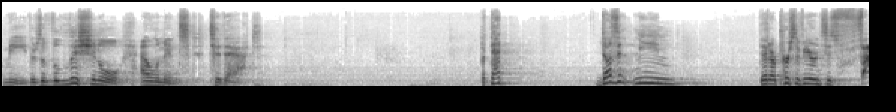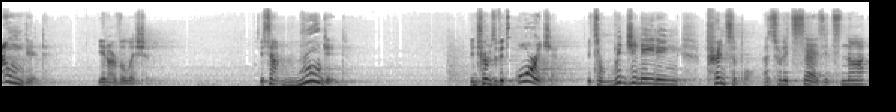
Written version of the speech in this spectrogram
me. There's a volitional element to that. But that doesn't mean that our perseverance is founded in our volition. It's not rooted in terms of its origin, its originating principle. That's what it says. It's not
